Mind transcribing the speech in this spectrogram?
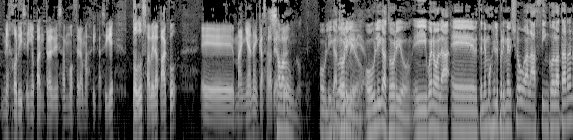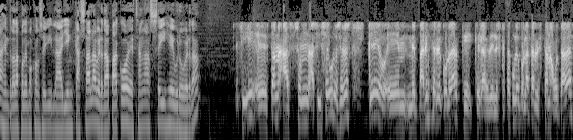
mejor diseño para entrar en esa atmósfera mágica. Así que todos a ver a Paco eh, mañana en Casa de la Teatro. Sábado 1. Obligatorio, obligatorio. Y bueno, la, eh, tenemos el primer show a las 5 de la tarde. Las entradas podemos conseguirlas allí en Casala, ¿verdad, Paco? Están a 6 euros, ¿verdad? Sí, eh, están a, son a 6 euros. Eso es, creo, eh, me parece recordar que, que las del espectáculo de por la tarde están agotadas,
